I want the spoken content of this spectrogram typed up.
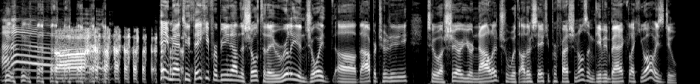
Ah. hey, Matthew, thank you for being on the show today. We really enjoyed uh, the opportunity to uh, share your knowledge with other safety professionals and giving back like you always do.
